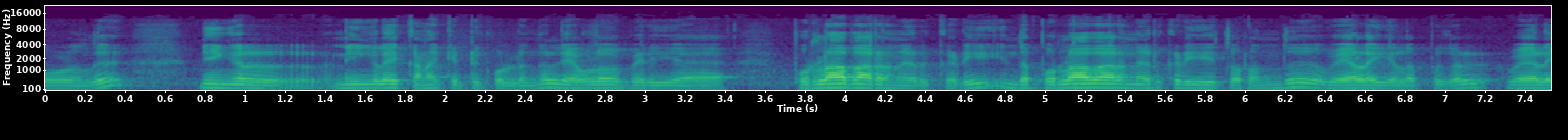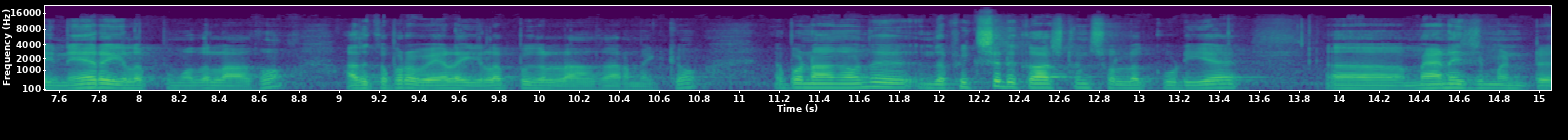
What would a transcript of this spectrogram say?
பொழுது நீங்கள் நீங்களே கணக்கிட்டு கொள்ளுங்கள். எவ்வளோ பெரிய பொருளாதார நெருக்கடி. இந்த பொருளாதார நெருக்கடியை தொடர்ந்து வேலை இழப்புகள் வேலை நேர இழப்பு முதலாகும். அதுக்கப்புறம் வேலை இழப்புகள் ஆக ஆரம்பிக்கும். இப்போ நாங்கள் வந்து இந்த ஃபிக்ஸ்டு காஸ்ட்டுன்னு சொல்லக்கூடிய மேனேஜ்மெண்ட்டு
